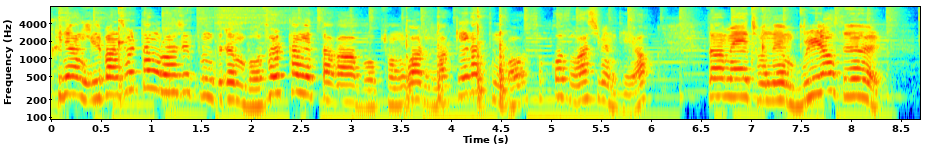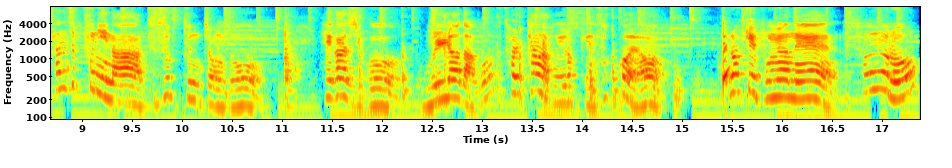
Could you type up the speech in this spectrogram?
그냥 일반 설탕으로 하실 분들은 뭐 설탕에다가 뭐 견과류나 깨 같은 거 섞어서 하시면 돼요. 그 다음에 저는 물엿을 한 스푼이나 두 스푼 정도 해가지고 물엿하고 설탕하고 이렇게 섞어요. 이렇게 보면은 손으로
